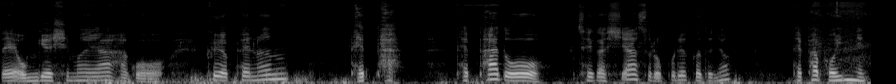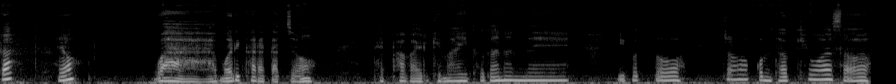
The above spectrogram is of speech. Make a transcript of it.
때 옮겨 심어야 하고 그 옆에는 대파. 대파도 제가 씨앗으로 뿌렸거든요. 대파 보입니까? 요? 와 머리카락 같죠? 대파가 이렇게 많이 돋아났네. 이것도 조금 더 키워서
